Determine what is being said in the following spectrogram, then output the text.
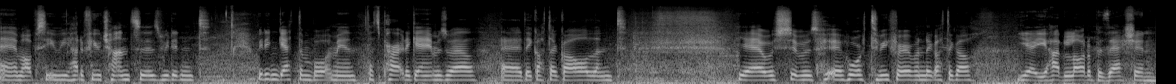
Um, obviously, we had a few chances. We didn't, we didn't get them. But I mean, that's part of the game as well. Uh, they got their goal and. Yeah, it was it was it hurt to be fair when they got the goal. Yeah, you had a lot of possession,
